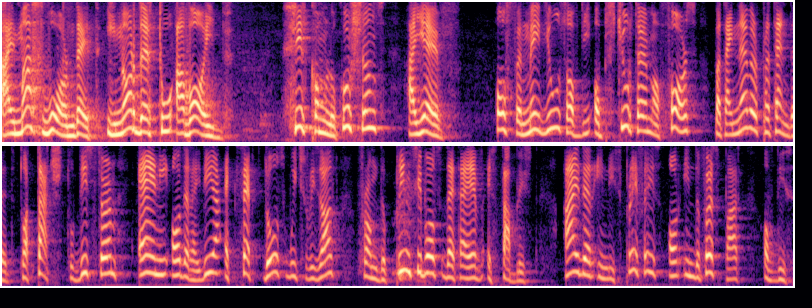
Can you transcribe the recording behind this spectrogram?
I must warn that in order to avoid circumlocutions, I have often made use of the obscure term of force, but I never pretended to attach to this term any other idea except those which result from the principles that I have established, either in this preface or in the first part of this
